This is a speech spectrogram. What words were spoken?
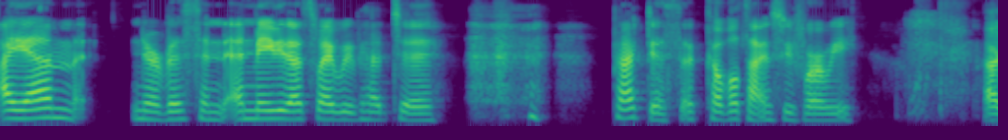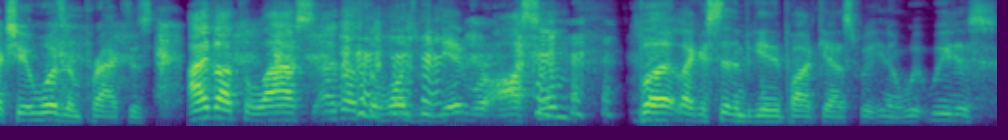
I am nervous and, and maybe that's why we've had to practice a couple times before we. Actually, it wasn't practice. I thought the last, I thought the ones we did were awesome, but like I said in the beginning of the podcast, we you know we, we just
